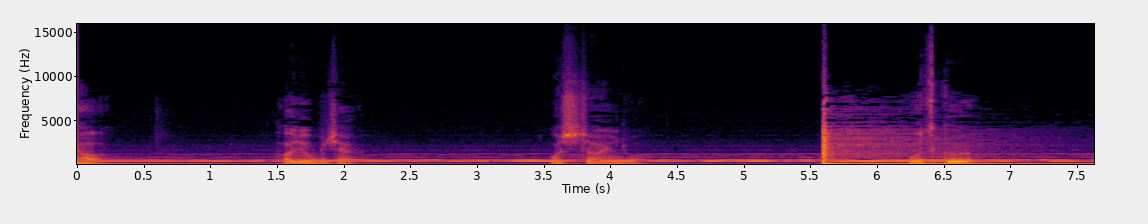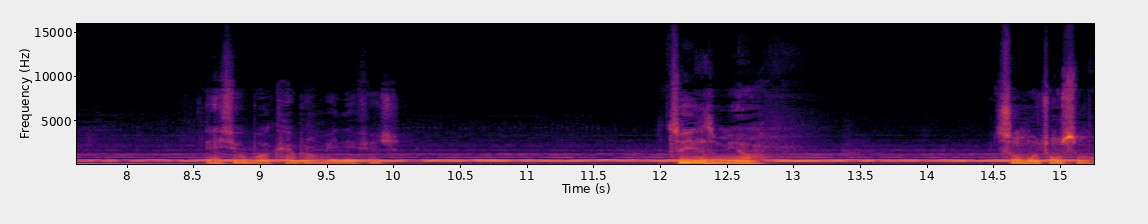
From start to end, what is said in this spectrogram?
好好久不见，我是张云卓。What's good? It's your boy Captain Mini Fish。最近怎么样？生活充实吗？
